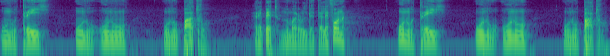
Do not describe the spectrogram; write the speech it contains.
131114. Repet numărul de telefon 13 1114.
